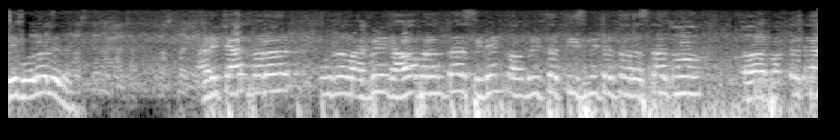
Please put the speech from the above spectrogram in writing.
ते बोलवलेलं. आणि त्याचबरोबर पूर्ण वाघबिळ गावापर्यंत सिमेंट कॉन्क्रीटचा तीस मीटरचा रस्ता जो फक्त त्या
